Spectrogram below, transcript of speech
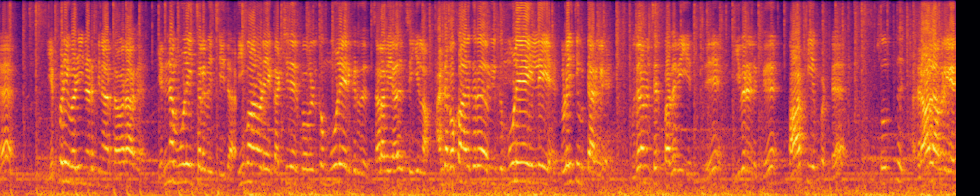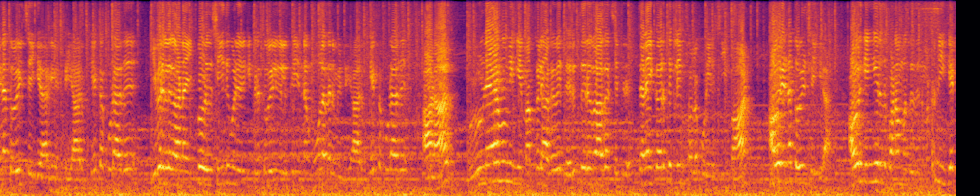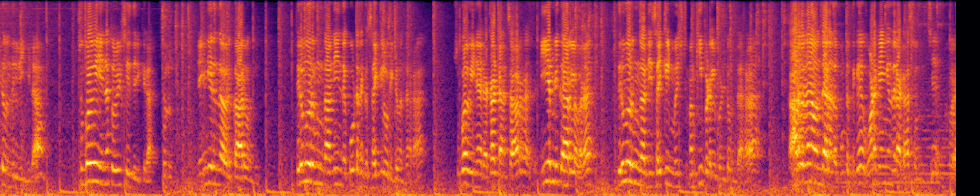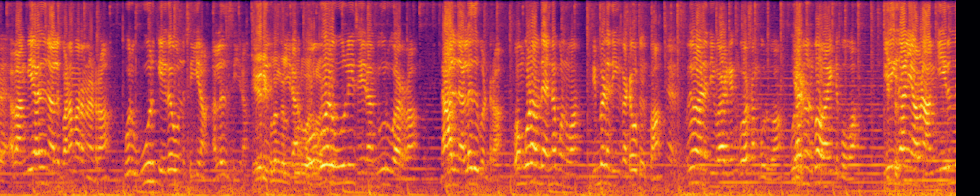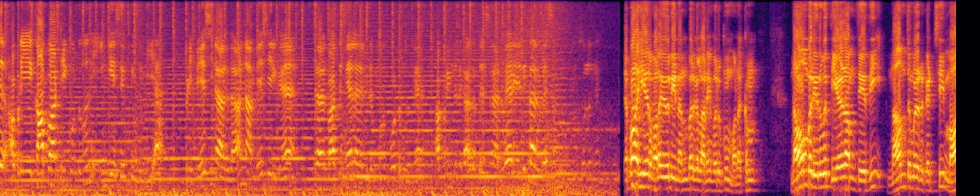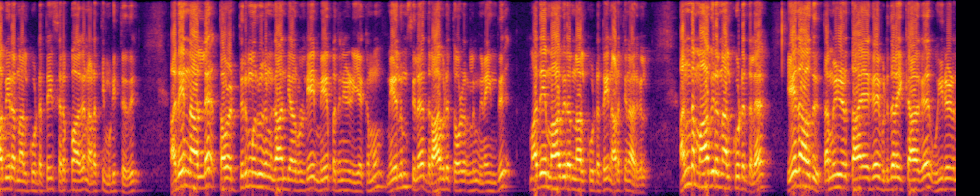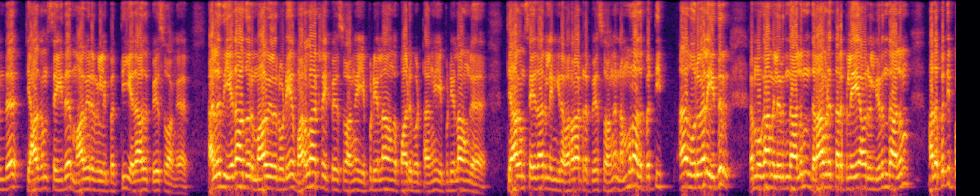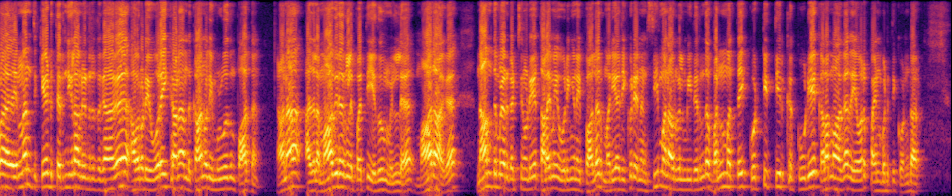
எப்படி வழி நடத்தினார் தவறாக? என்ன மூளை செலவை செய்தார்? சீமானுடைய கட்சியில் இருப்பவர்களுக்கு மூளை இருக்கிறது செலவையாவது செய்யலாம். அந்த பக்கம் இருக்கிறவர்களுக்கு மூளையே இல்லையே துளைத்து விட்டார்களே. முதலமைச்சர் பதவி இருந்து இவர்களுக்கு பாத்தியப்பட்ட சொத்து அதனால் அவர்கள் என்ன தொழில் செய்கிறார்கள் என்று யாரும் கேட்கக்கூடாது. இவர்களுக்கான இப்பொழுது செய்து கொண்டிருக்கின்ற தொழில்களுக்கு என்ன மூலதனம் என்று யாரும் கேட்கக்கூடாது. ஆனால் முழு நேரமும் இங்கே மக்களாகவே தெரு தெருவாக சென்று இத்தனை கருத்துக்களையும் சொல்லக்கூடிய சீமான் அவர் என்ன தொழில் செய்கிறார்? அவருக்கு எங்கிருந்து பணம் வந்ததுன்னு மட்டும் நீங்க கேட்டு வந்துருவீங்களா? சுபவி என்ன தொழில் செய்திருக்கிறார்? சொல்லு எங்கிருந்து அவர் கார் வந்து திருமுருகன் காந்தி இந்த கூட்டத்துக்கு சைக்கிள் ஓட்டிட்டு வந்தாரா? சுபவினா ரெக்கார்ட் டான்ஸ் ஆடுறாரு. நீ எப்படி கார்ல வர? Thirumurugan Gandhi cycle miss monkey pedal பண்ணிட்டு வந்தாரா? காரில் தானே வந்தார் அந்த கூட்டத்துக்கு. உனக்கு எங்க இந்த காசு வந்துச்சு? அவன் அங்கேயாவது நாலு பணமரம் நடுறான். ஒரு ஊருக்கு ஏதோ ஒண்ணு செய்யறான். நல்லது செய்யறான். ஒவ்வொரு ஊர்லயும் செய்யறான் தூர் வாடுறான் நாலு நல்லது பண்றான். உன் கூட வந்து என்ன பண்ணுவான்? பிம்ப நதிக்கு கட் அவுட் வைப்பான். உதவாநதி வாழ்க்கைன்னு கோஷம் போடுவான். இருநூறு ரூபாய் வாங்கிட்டு போவான். இதுதான் நீ அவனை அங்கிருந்து அப்படியே காப்பாற்றி கொண்டு வந்து இங்கே சேர்த்து விடுவியா இப்படி பேசினால்தான் நான் பேசியிருக்கேன். பார்த்து மேல ரெண்டு மூணு போட்டு கொடுங்க. அப்படின்றதுக்காக பேசுறாரு. வேற எதுக்காக பேச முடியும் சொல்லுங்க. எபாகியர் வலையொலி நண்பர்கள் அனைவருக்கும் வணக்கம். நவம்பர் இருபத்தி ஏழாம் தேதி நாம் தமிழர் கட்சி மாவீரர் நாள் கூட்டத்தை சிறப்பாக நடத்தி முடித்தது. அதே நாள்ல தோழர் திருமுருகன் காந்தி அவர்களுடைய மே பதினேழு இயக்கமும் மேலும் சில திராவிட தோழர்களும் இணைந்து அதே மாவீரர் நாள் கூட்டத்தை நடத்தினார்கள். அந்த மாவீரர் நாள் கூட்டத்துல ஏதாவது தமிழர் தாயக விடுதலைக்காக உயிரிழந்த தியாகம் செய்த மாவீரர்களை பத்தி ஏதாவது பேசுவாங்க. அல்லது ஏதாவது ஒரு மாவீரருடைய வரலாற்றை பேசுவாங்க. எப்படியெல்லாம் அவங்க பாடுபட்டாங்க எப்படியெல்லாம் அவங்க தியாகம் செய்தார்கள் என்கிற வரலாற்றை பேசுவாங்க. நம்மளும் அதை பத்தி ஒருவேளை எதிர் முகாமில் இருந்தாலும் திராவிட தரப்பிலேயே அவர்கள் இருந்தாலும் அதை பத்தி என்னன்னு கேட்டு தெரிஞ்சுக்கலாம் அப்படின்றதுக்காக அவருடைய உரைக்கான அந்த காணொலி முழுவதும் பார்த்தேன். ஆனா அதுல மாவீரர்களை பத்தி எதுவும் இல்ல. மாறாக நாம் தமிழர் கட்சியினுடைய தலைமை ஒருங்கிணைப்பாளர் மரியாதைக்குரிய அண்ணன் சீமான் அவர்கள் மீது இருந்த வன்மத்தை கொட்டி தீர்க்கக்கூடிய களமாக அதை அவர் பயன்படுத்தி கொண்டார்.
